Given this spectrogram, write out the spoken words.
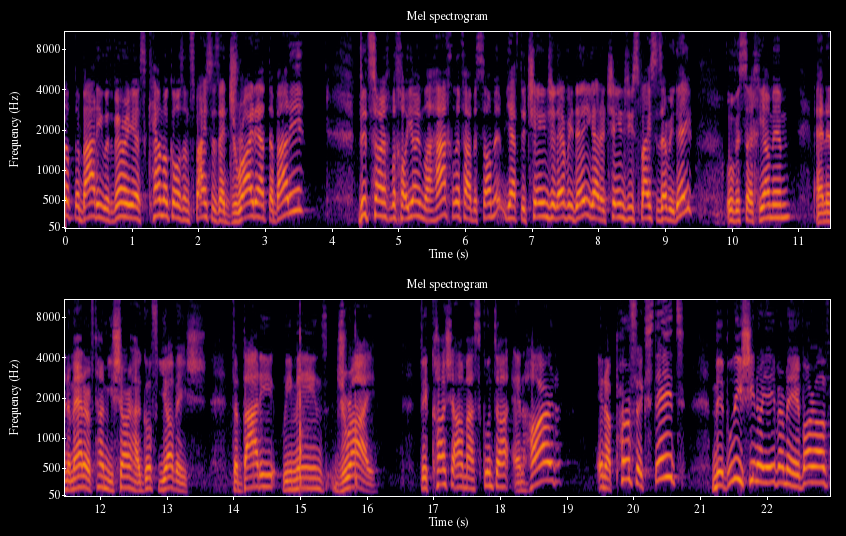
up the body with various chemicals and spices that dried out the body. You have to change it every day. You got to change these spices every day. And in a matter of time, yishar haguf yavesh. The body remains dry. V'kasha al maskunta and hard in a perfect state. Mibli shino yever me'evarav.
